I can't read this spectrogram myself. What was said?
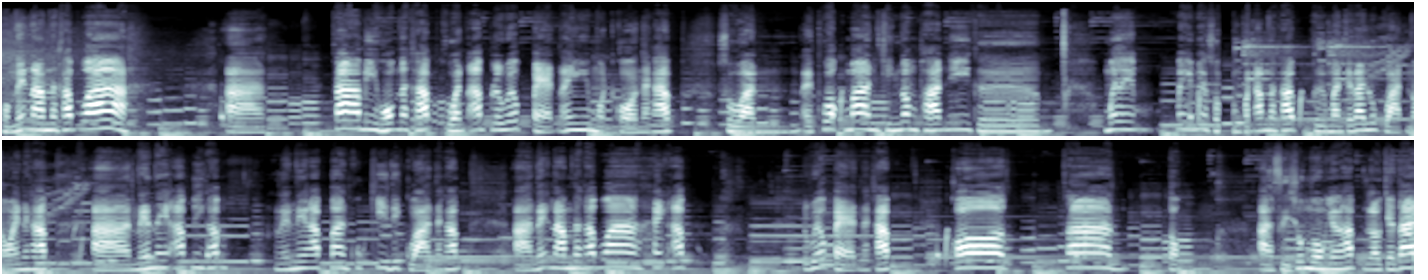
ผมแนะนำนะครับว่า อ่า ถ้ามีฮบนะครับ ควรอัพเลเวล8ให้หมดก่อนนะครับ ส่วนไอ้พวกบ้าน Kingdom Pass นี่คือไม่ได้ไม่ไม่สมควรอัพนะครับ คือมันจะได้ลูกกวาดน้อยนะครับ อ่าเน้นในอัพนี่ครับ เน้นในอัพบ้านคุกกี้ดีกว่านะครับ อ่าแนะนำนะครับว่าให้อัพเลเวล8นะครับ ก็ถ้าตกอ่า4ชั่วโมงนะครับ เราจะได้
